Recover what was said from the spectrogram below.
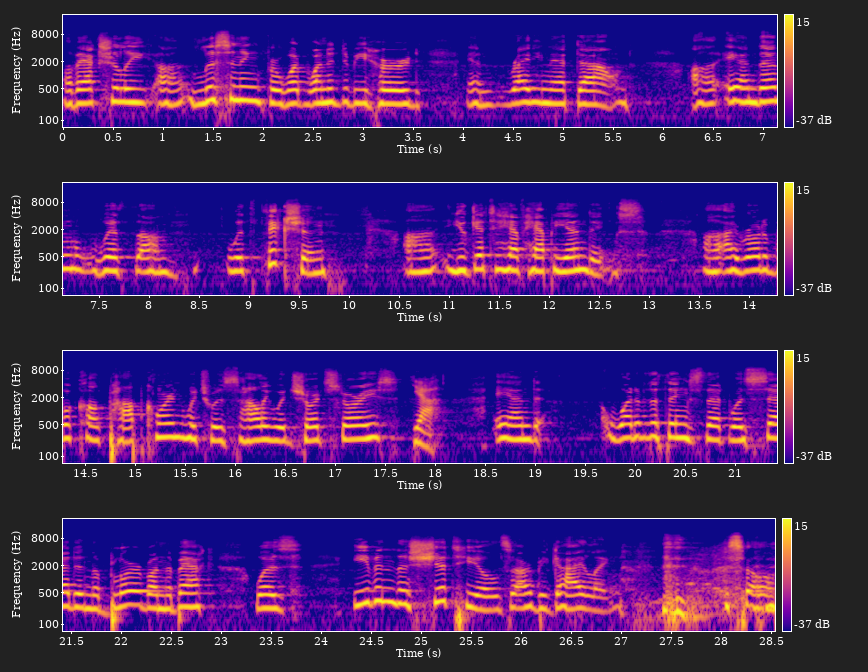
of actually uh, listening for what wanted to be heard and writing that down. Uh, and then with, um, with fiction, uh, you get to have happy endings. Uh, I wrote a book called Popcorn, which was Hollywood short stories. Yeah. And one of the things that was said in the blurb on the back was, even the shit heels are beguiling. so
